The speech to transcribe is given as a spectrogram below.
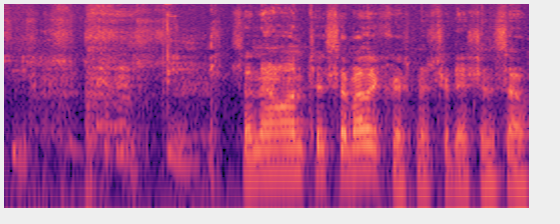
so now on to some other Christmas traditions. So,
